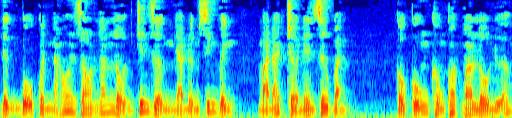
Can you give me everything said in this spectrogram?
Đựng bộ quần áo do lăn lộn trên giường nhà đường sinh bình Mà đã trở nên dơ bẩn. Cậu cũng không khoác ba lô nữa,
